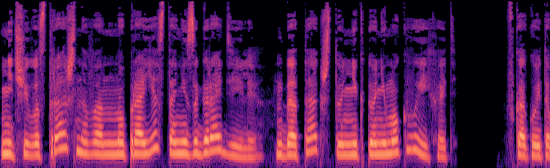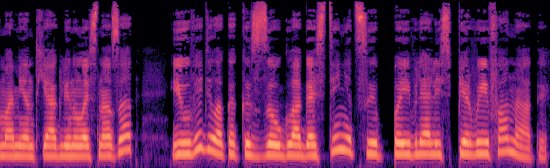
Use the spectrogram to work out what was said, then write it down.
Ничего страшного, но проезд они загородили, да так, что никто не мог выехать. В какой-то момент я оглянулась назад и увидела, как из-за угла гостиницы появлялись первые фанаты.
